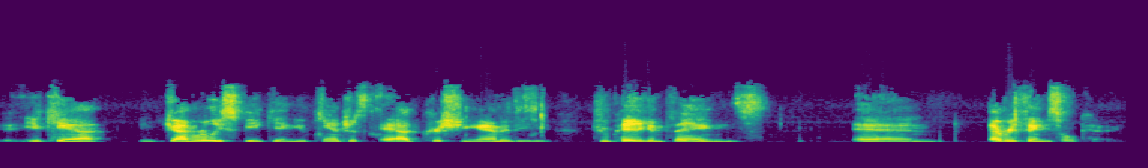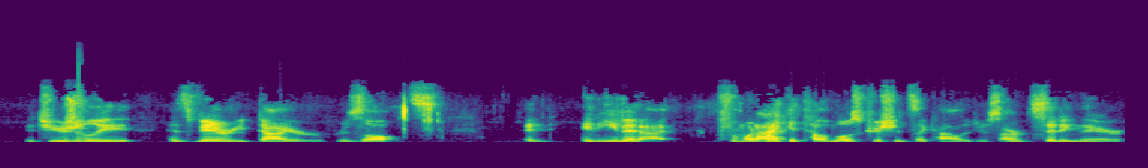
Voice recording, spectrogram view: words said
You can't generally speaking, you can't just add Christianity to pagan things and everything's okay. It usually has very dire results. And, and even from what I could tell, most Christian psychologists aren't sitting there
